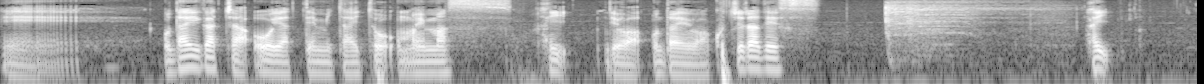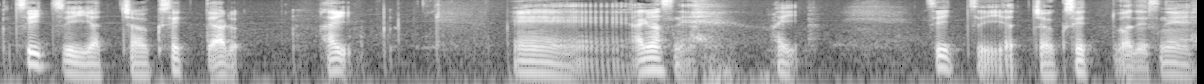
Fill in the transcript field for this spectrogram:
えーお題ガチャをやってみたいと思います。はい。では、お題はこちらです。はい。ついついやっちゃう癖ってある。はい。えー、ありますね。はい。ついついやっちゃう癖はですね、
